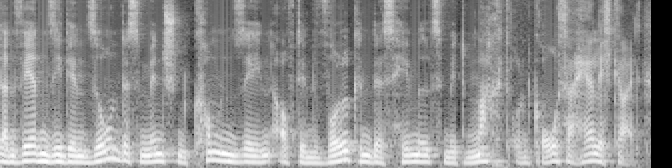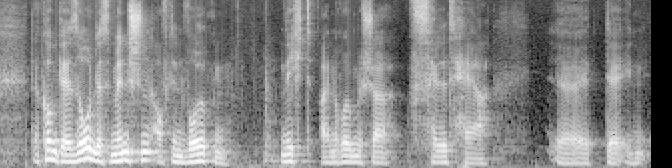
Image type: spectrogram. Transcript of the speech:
dann werden sie den Sohn des Menschen kommen sehen auf den Wolken des Himmels mit Macht und großer Herrlichkeit. Da kommt der Sohn des Menschen auf den Wolken, nicht ein römischer Feldherr, äh, der in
